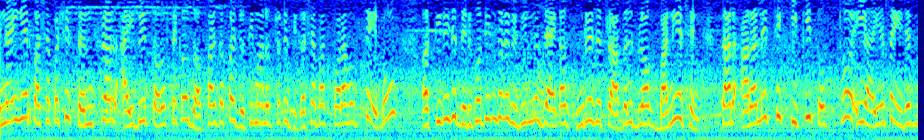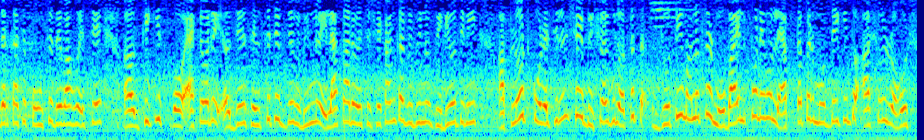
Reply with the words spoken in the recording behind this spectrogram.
এনআই এর পাশাপাশি সেন্ট্রাল আইবির তরফ থেকেও দফায় দফায় জ্যোতি মালহোত্রাকে জিজ্ঞাসাবাদ করা হচ্ছে এবং তিনি যে দীর্ঘদিন ধরে বিভিন্ন জায়গা ঘুরে যে ট্রাভেল ব্লগ বানিয়েছেন, তার আড়ালে ঠিক কি কি তথ্য এই আইএসআই এজেন্টদের কাছে পৌঁছে দেওয়া হয়েছে কি কি একেবারে যে সেন্সিটিভ যে বিভিন্ন এলাকা রয়েছে, সেখানকার বিভিন্ন ভিডিও তিনি আপলোড করেছিলেন, সেই বিষয়গুলো, অর্থাৎ জ্যোতি মালহোত্রার মোবাইল ফোন এবং ল্যাপটপের মধ্যেই কিন্তু আসল রহস্য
